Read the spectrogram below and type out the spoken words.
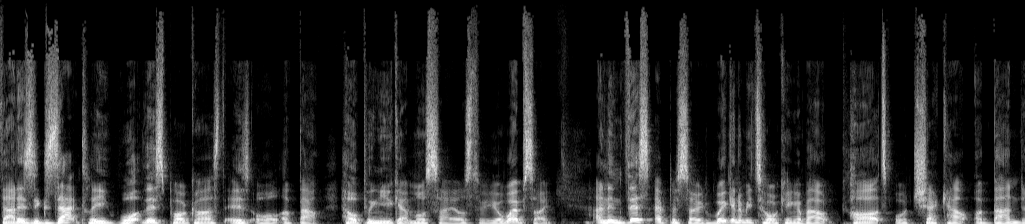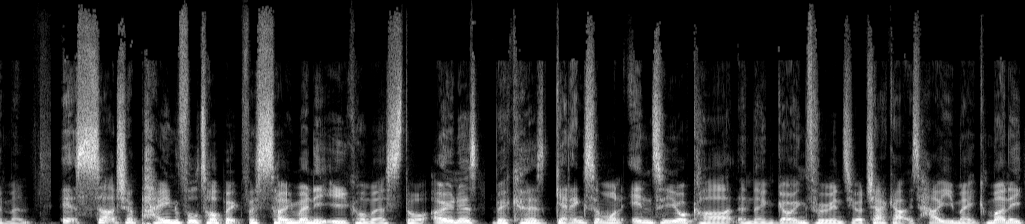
That is exactly what this podcast is all about helping you get more sales through your website. And in this episode, we're going to be talking about cart or checkout abandonment. It's such a painful topic for so many e commerce store owners because getting someone into your cart and then going through into your checkout is how you make money.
